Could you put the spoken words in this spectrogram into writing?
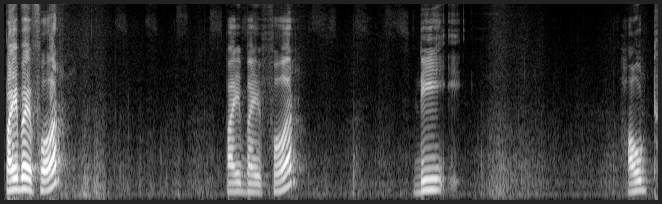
pi by 4 pi by 4 d out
